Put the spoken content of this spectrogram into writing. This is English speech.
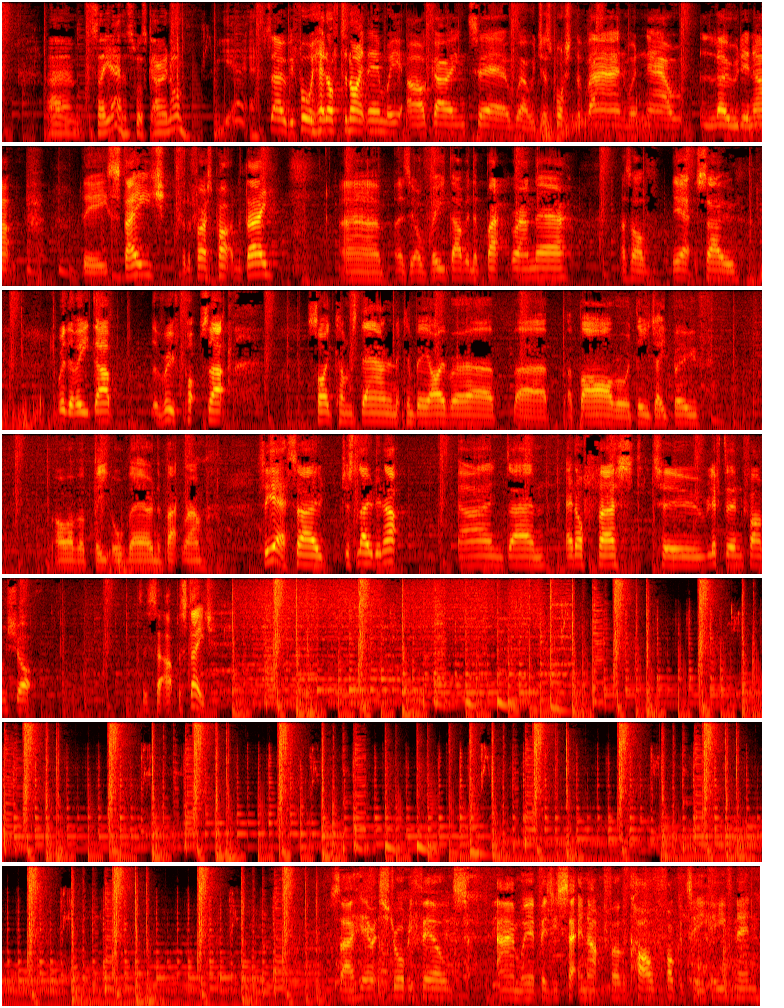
Um, so yeah, that's what's going on. Yeah. So before we head off tonight then, we are going to, well, we just washed the van. We're now loading up the stage for the first part of the day. Um, there's the old V-dub in the background there. That's of, yeah, so with the V-dub, the roof pops up, side comes down and it can be either a, a, a bar or a DJ booth. I'll have a Beetle there in the background. So yeah, so just loading up and um, head off first to Lifton Farm Shop to set up the stage. So here at Strawberry Fields and we're busy setting up for the Carl Fogarty evening.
